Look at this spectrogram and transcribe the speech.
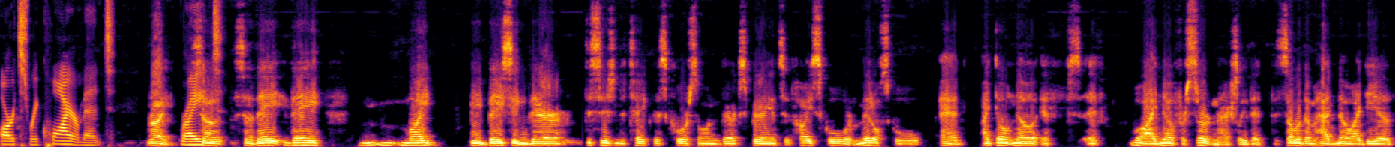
arts requirement. Right. Right. So, so they, they might be basing their decision to take this course on their experience at high school or middle school. And I don't know if, if well, I know for certain actually that some of them had no idea of,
